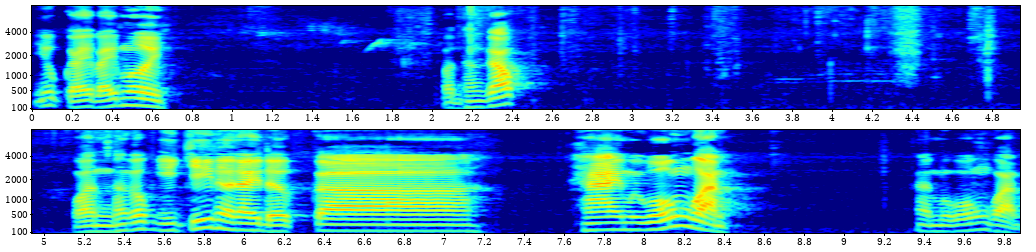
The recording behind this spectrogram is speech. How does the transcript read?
ngút gãy 70 hoành thân gốc hoành thân gốc vị trí nơi đây được à, 24 vành 24 vành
